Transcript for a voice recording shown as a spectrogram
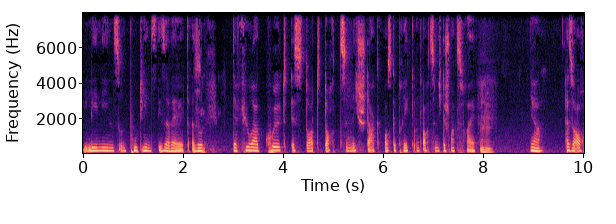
Lenins und Putins dieser Welt. Also der Führerkult ist dort doch ziemlich stark ausgeprägt und auch ziemlich geschmacksfrei. Ja, also auch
